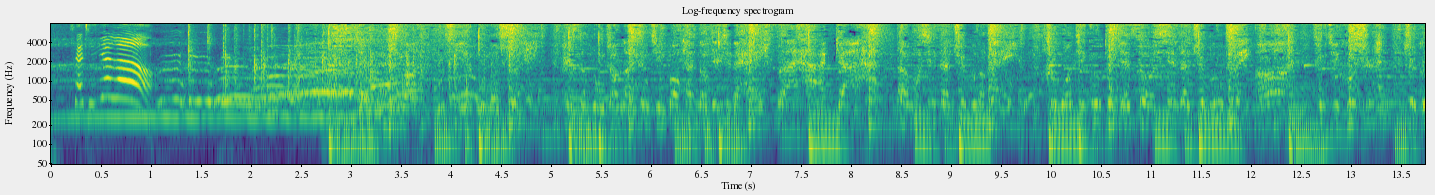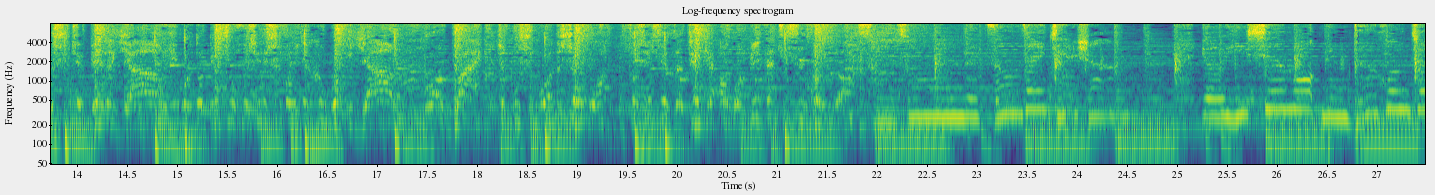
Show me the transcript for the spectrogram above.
下期见喽。笼罩蓝色情报，看到眼前的黑，fly high got high，但我现在却不能飞，渴望天空的颜色，现在却不能追。啊，曾几何时，这个世界变得样，以我都屏住呼吸，你是否也和我一样？Worldwide，这不是我的生活，索性选择 take it all，我别再继续灰色。匆匆地走在街上，有一些莫名的慌张，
